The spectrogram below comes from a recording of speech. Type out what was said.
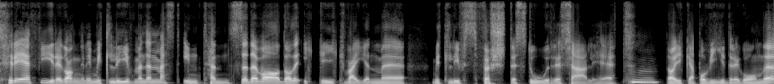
tre-fire ganger i mitt liv, men den mest intense, det var da det ikke gikk veien med mitt livs første store kjærlighet. Mm. Da gikk jeg på videregående,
